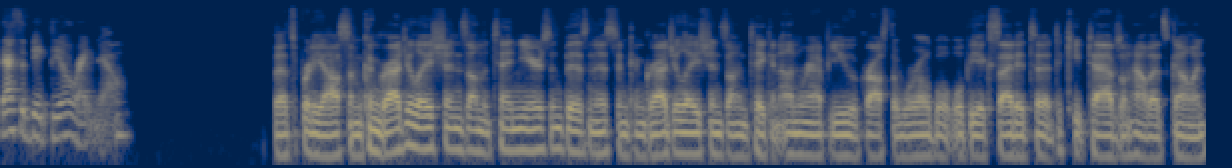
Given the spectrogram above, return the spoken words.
that's a big deal right now. That's pretty awesome. Congratulations on the 10 years in business and congratulations on taking Unwrap You across the world. We'll, we'll be excited to, to keep tabs on how that's going.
